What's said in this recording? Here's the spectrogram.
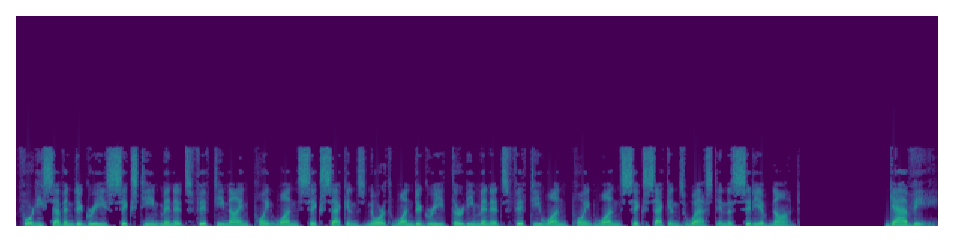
47 degrees 16 minutes 59.16 seconds north 1 degree 30 minutes 51.16 seconds west in the city of Nantes. Gavy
